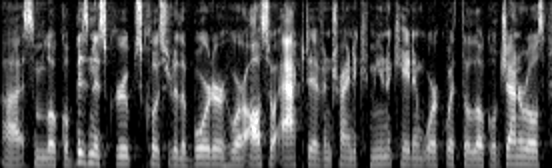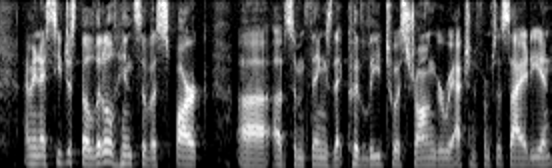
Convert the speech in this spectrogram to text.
uh, some local business groups closer to the border who are also active and trying to communicate and work with the local generals. I mean, I see just the little hints of a spark uh, of some things that could lead to a stronger reaction from society. And,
